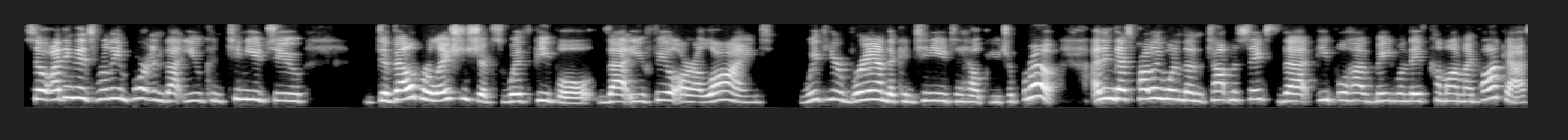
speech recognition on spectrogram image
So, I think that it's really important that you continue to develop relationships with people that you feel are aligned with your brand that continue to help you to promote. I think that's probably one of the top mistakes that people have made when they've come on my podcast.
